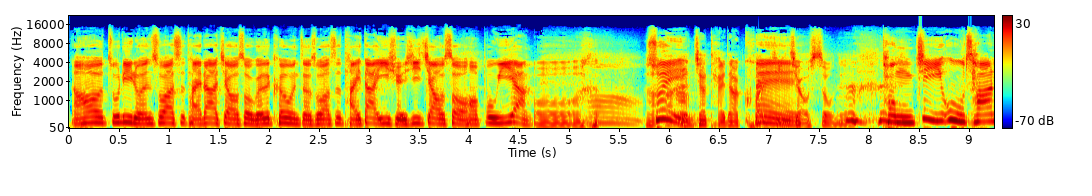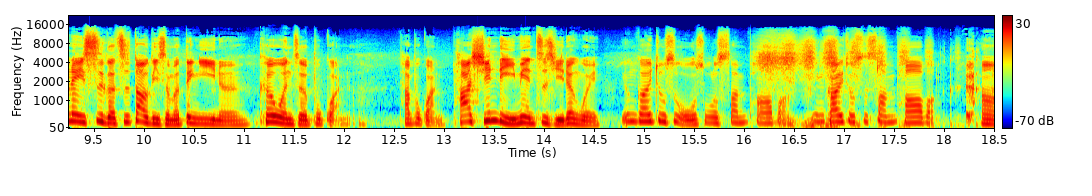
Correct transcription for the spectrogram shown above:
然后朱立伦说他是台大教授，可是柯文哲说他是台大医学系教授，哈，不一样哦。所以人家台大会计教授呢？统计误差那四个字到底什么定义呢？柯文哲不管了。他不管，他心里面自己认为应该就是我说的三趴吧，应该就是三趴吧，啊、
